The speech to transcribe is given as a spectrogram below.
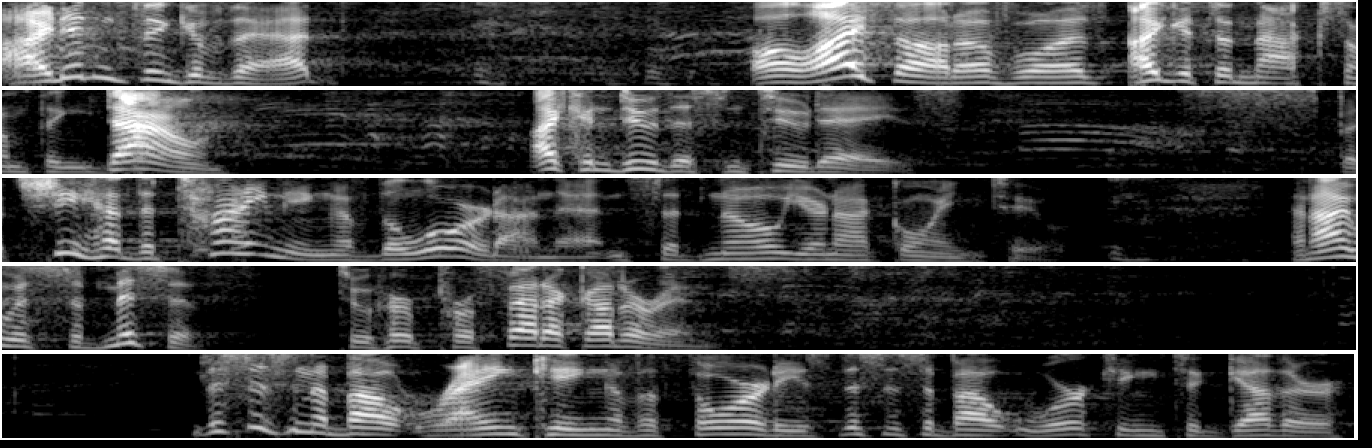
I didn't think of that. All I thought of was, I get to knock something down. I can do this in two days. But she had the timing of the Lord on that and said, No, you're not going to. And I was submissive to her prophetic utterance. This isn't about ranking of authorities. This is about working together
